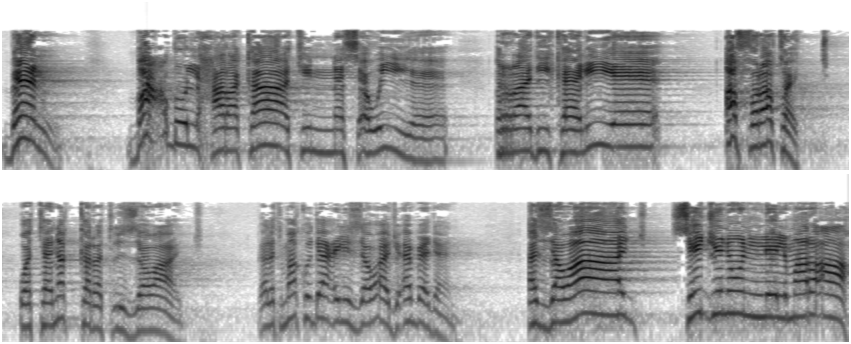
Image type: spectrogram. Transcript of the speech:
بل بعض الحركات النسوية الراديكالية أفرطت. وتنكرت للزواج. قالت ماكو داعي للزواج ابدا. الزواج سجن للمرأة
